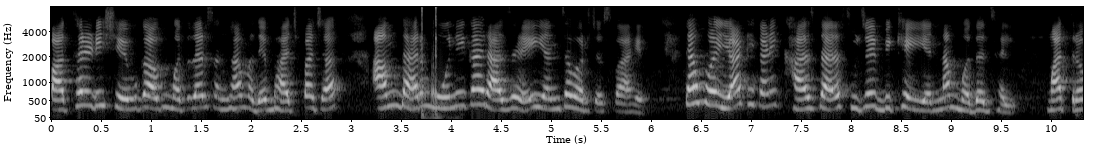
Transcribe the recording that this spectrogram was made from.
पाथर्डी शेवगाव मतदारसंघामध्ये भाजपाच्या आमदार मोनिका राजळे यांचं वर्चस्व आहे. त्यामुळे या ठिकाणी खासदार सुजय विखे यांना मदत झाली. मात्र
